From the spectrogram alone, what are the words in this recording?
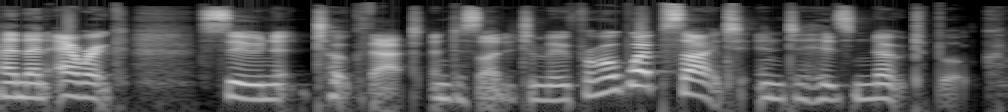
And then Eric soon took that and decided to move from a website into his notebook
